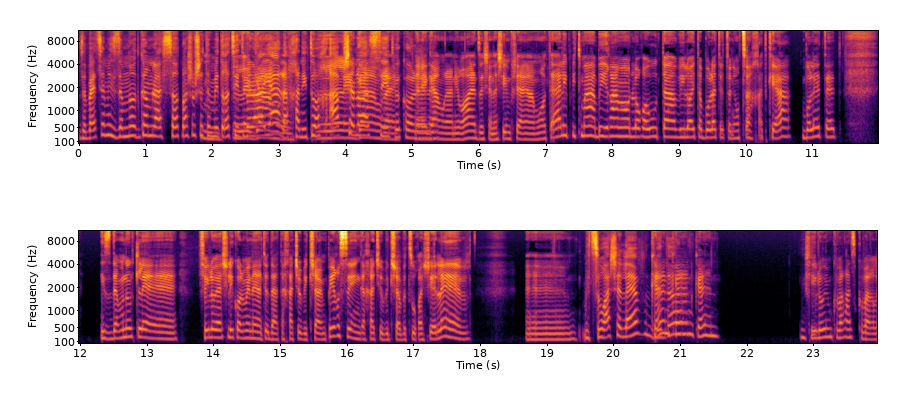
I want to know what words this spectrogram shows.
זה בעצם הזדמנות גם לעשות משהו שתמיד רצית ולא היה לגמרי. לך, הניתוח אף שלא לגמרי, עשית וכל אלה. לגמרי, אני רואה את זה שנשים שאומרות, היה לי פטמה בהירה מאוד, לא ראו אותה, והיא לא הייתה בולטת, אני רוצה אחת כהה, בולטת. הזדמנות ל... אפילו יש לי כל מיני, את יודעת, אחת שביקשה עם פירסינג, אחת שביקשה בצורה של לב. אה, בצורה של לב? כן, גדול. כן, כן. כאילו אם כבר אז כבר ל...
